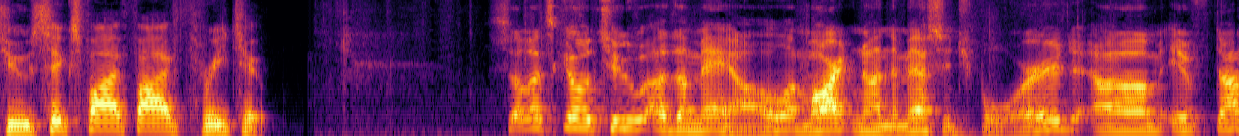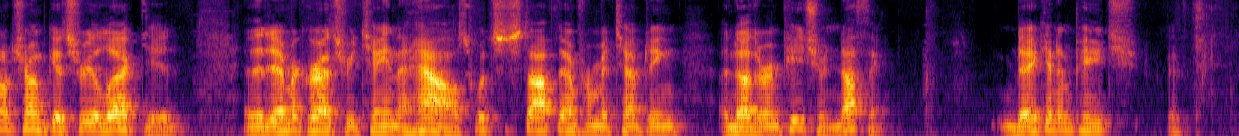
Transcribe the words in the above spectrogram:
to 65532. So let's go to uh, the mail. Martin on the message board. Um, if Donald Trump gets reelected and the Democrats retain the House, what's to stop them from attempting another impeachment? Nothing. They can impeach.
